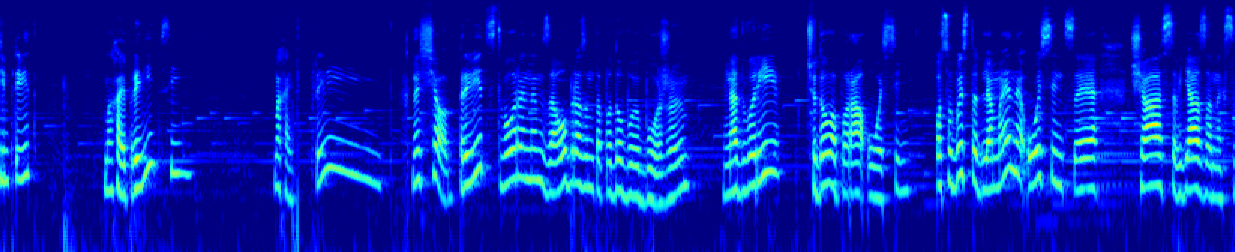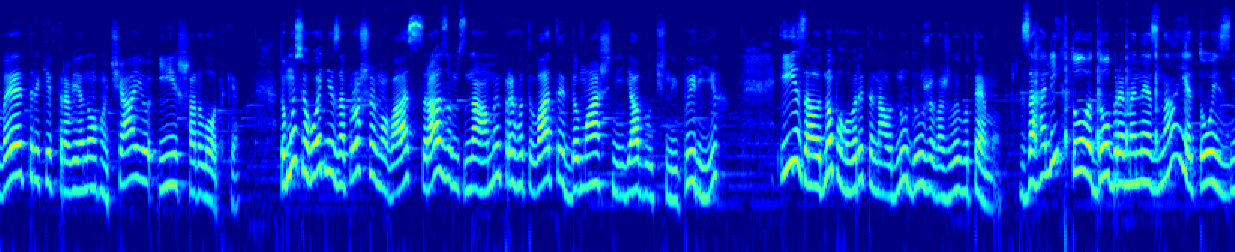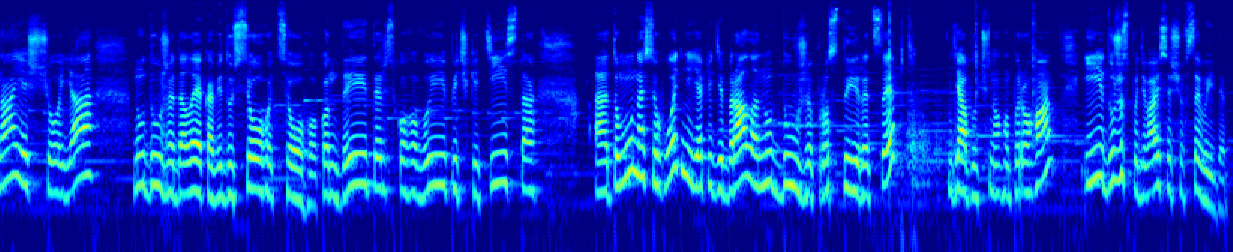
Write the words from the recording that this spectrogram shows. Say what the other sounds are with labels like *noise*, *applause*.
Всім привіт! Махай привіт всім! Махай привіт! Ну що, привіт створеним за образом та подобою Божою. На дворі чудова пора осінь. Особисто для мене осінь це час в'язаних светриків, трав'яного чаю і шарлотки. Тому сьогодні запрошуємо вас разом з нами приготувати домашній яблучний пиріг і заодно поговорити на одну дуже важливу тему. Взагалі, хто добре мене знає, той знає, що я ну дуже далека від усього цього кондитерського, випічки, тіста. Е, Тому на сьогодні я підібрала ну дуже простий рецепт яблучного пирога і дуже сподіваюся, що все вийде.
